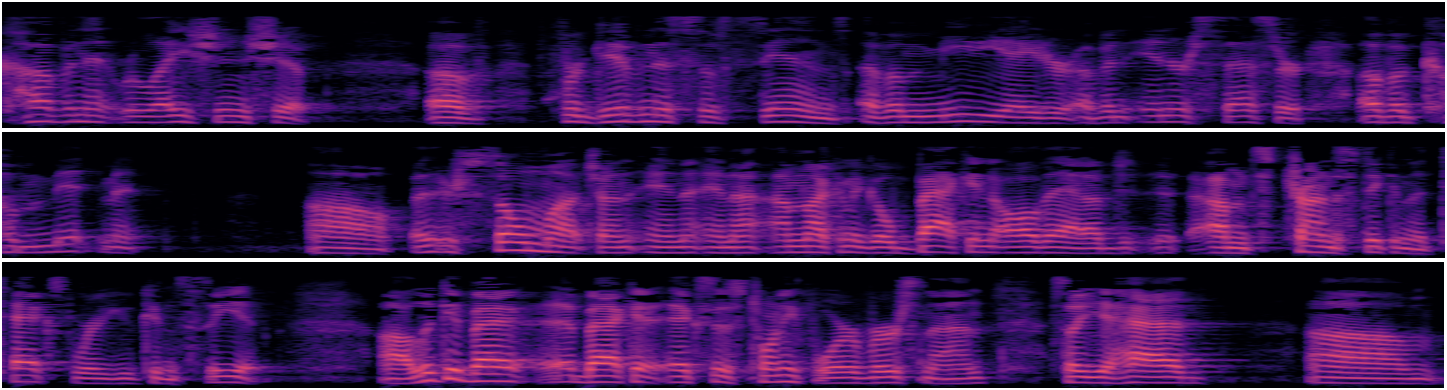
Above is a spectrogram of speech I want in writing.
covenant relationship, of forgiveness of sins, of a mediator, of an intercessor, of a commitment uh, there's so much, and and, and I, I'm not going to go back into all that. I'm, just, I'm trying to stick in the text where you can see it. Uh, look at back back at Exodus 24 verse 9. So you had um,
